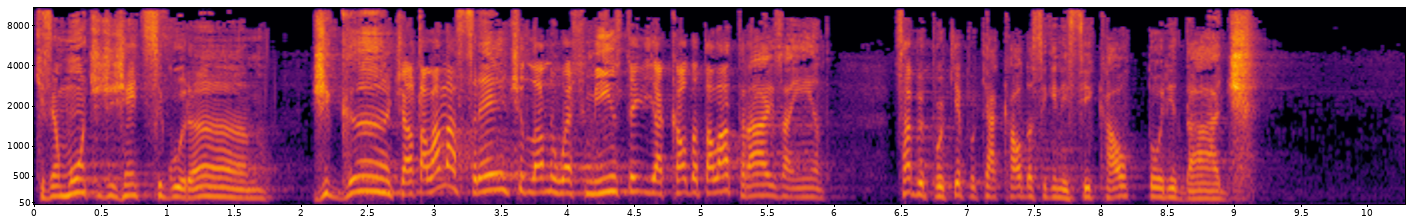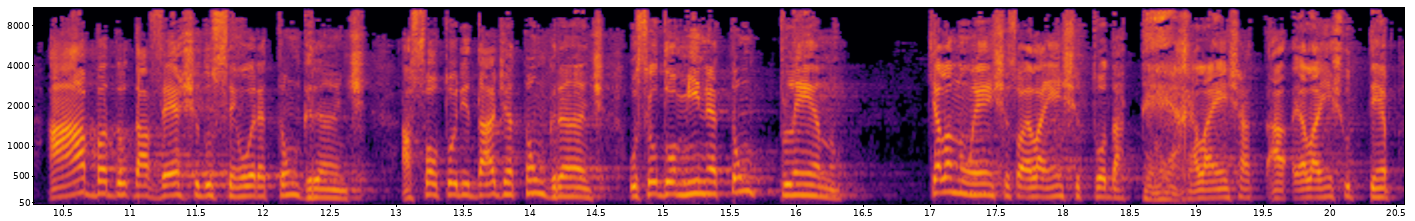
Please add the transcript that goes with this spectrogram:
que vem um monte de gente segurando, gigante. Ela está lá na frente, lá no Westminster, e a cauda está lá atrás ainda. Sabe por quê? Porque a cauda significa autoridade. A aba do, da veste do Senhor é tão grande, a sua autoridade é tão grande, o seu domínio é tão pleno, que ela não enche só, ela enche toda a terra, ela enche, a, ela enche o tempo.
